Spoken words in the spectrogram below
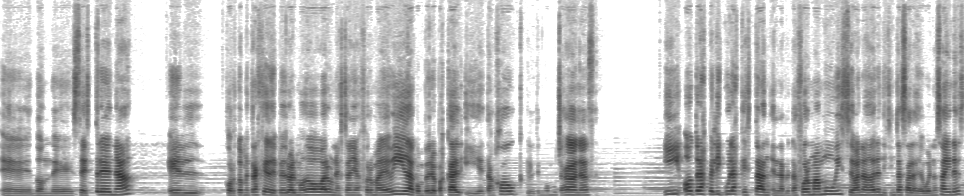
eh, donde se estrena el cortometraje de Pedro Almodóvar, Una extraña forma de vida, con Pedro Pascal y Ethan Hawke, que le tengo muchas ganas. Y otras películas que están en la plataforma Movie se van a dar en distintas salas de Buenos Aires.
